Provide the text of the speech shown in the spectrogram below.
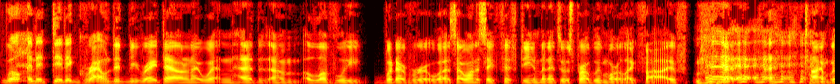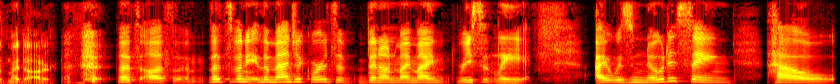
Well, and it did. It grounded me right down, and I went and had um, a lovely whatever it was. I want to say 15 minutes. It was probably more like five uh, time with my daughter. That's awesome. That's funny. The magic words have been on my mind recently. I was noticing how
